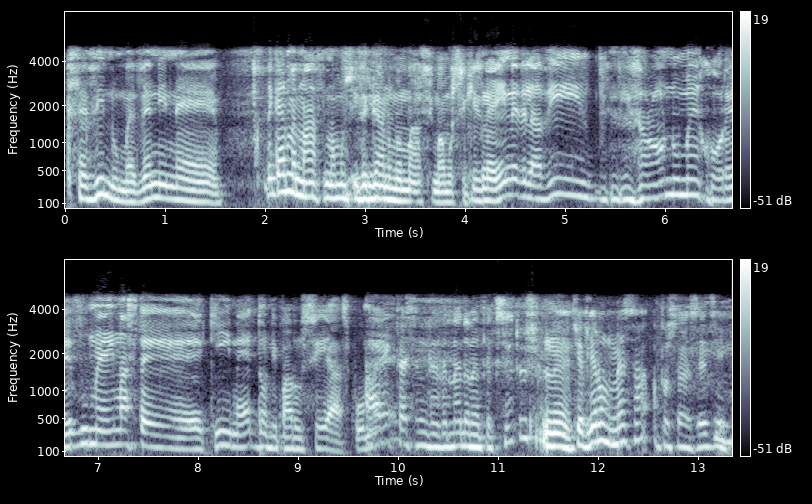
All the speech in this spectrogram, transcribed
ξεδίνουμε, δεν είναι... Δεν κάνουμε μάθημα μουσικής. Δεν κάνουμε μάθημα μουσικής, ναι. Είναι δηλαδή, δρώνουμε, χορεύουμε, είμαστε εκεί με έντονη παρουσία, ας πούμε. Άρρηκτα συνδεδεμένα μεταξύ τους Ναι. και βγαίνουν μέσα από εσάς, έτσι.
